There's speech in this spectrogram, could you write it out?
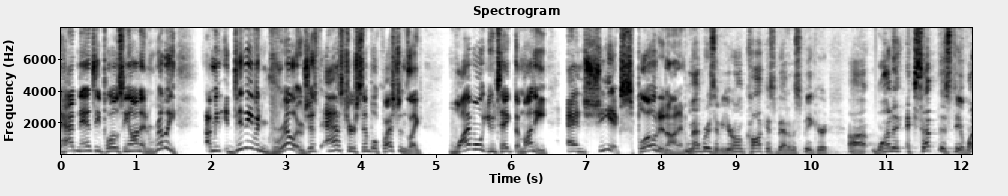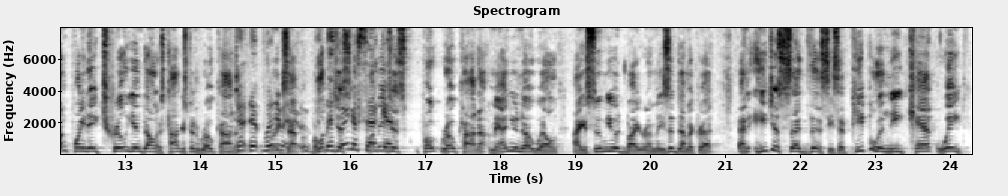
had Nancy Pelosi on and really, I mean, it didn't even grill her, just asked her simple questions like, why won't you take the money? And she exploded on him. Members of your own caucus, Madam Speaker, uh, want to accept this deal. $1.8 trillion. Congressman Ro Khanna, for example. But let me, just, let me just quote Ro Khanna, a man you know well. I assume you admire him. He's a Democrat. And he just said this. He said, people in need can't wait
